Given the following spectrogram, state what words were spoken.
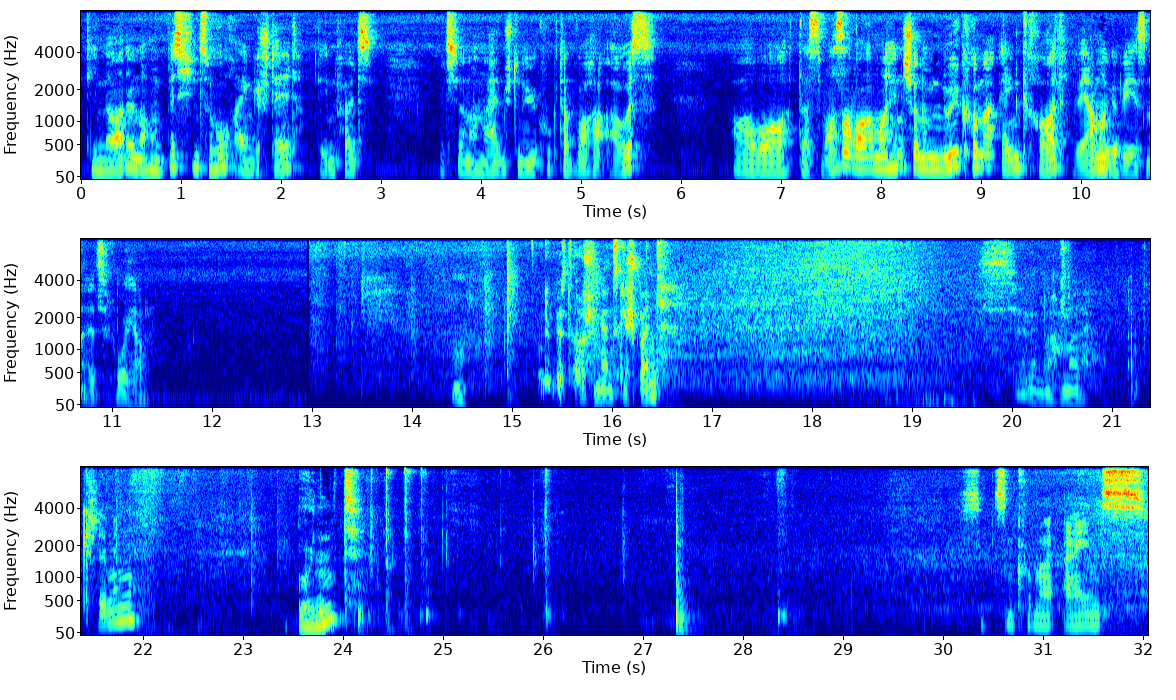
die Nadel noch ein bisschen zu hoch eingestellt. Jedenfalls als ich dann nach einer halben Stunde geguckt habe, war er aus. Aber das Wasser war immerhin schon um 0,1 Grad wärmer gewesen als vorher. Hm. Du bist auch schon ganz gespannt. So, nochmal abklemmen. Und siebzehn Komma eins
